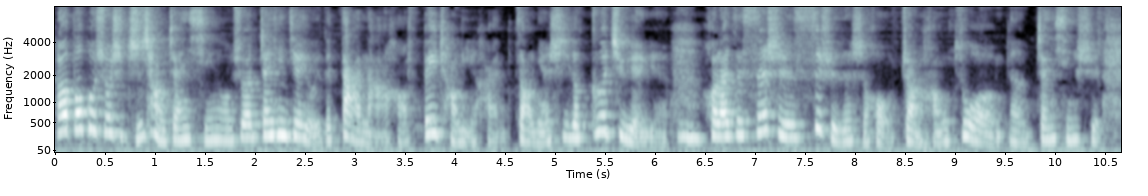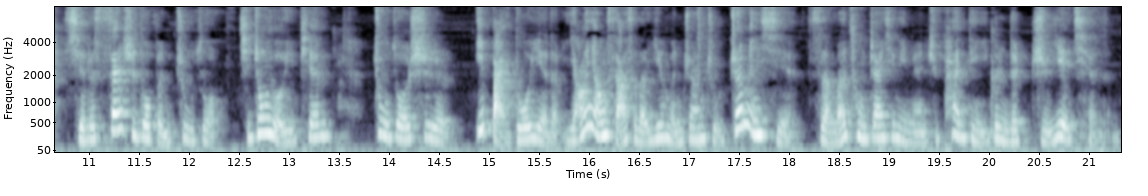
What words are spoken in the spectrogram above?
然后包括说是职场占星。我们说占星界有一个大拿哈，非常厉害，早年是一个歌剧演员，后来在三十四岁的时候转行做嗯占星师，写了三十多本著作，其中有一篇著作是一百多页的洋洋洒洒的英文专著，专门写怎么从占星里面去判定一个人的职业潜能。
